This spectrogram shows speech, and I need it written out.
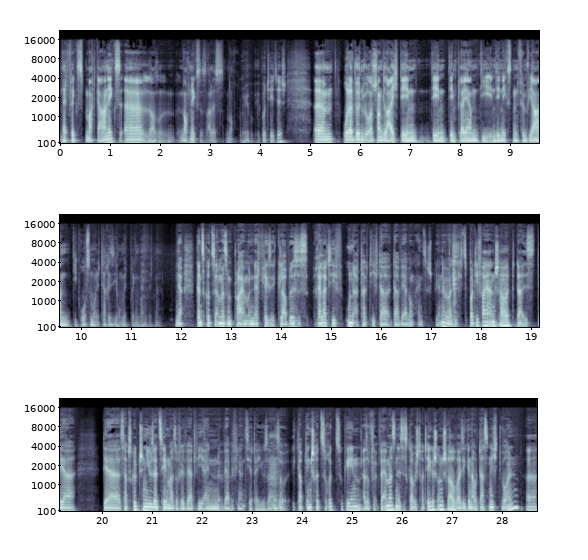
Netflix macht gar nichts, äh, also noch nichts, ist alles noch hypothetisch. Ähm, oder würden wir uns schon gleich den, den, den Playern, die in den nächsten fünf Jahren die große Monetarisierung mitbringen werden, widmen? Ja, ganz kurz zu Amazon Prime und Netflix. Ich glaube, es ist relativ unattraktiv, da, da Werbung einzuspielen. Ne? Wenn man sich Spotify anschaut, mhm. da ist der der Subscription-User zehnmal so viel wert wie ein werbefinanzierter User. Mhm. Also ich glaube, den Schritt zurückzugehen, also für, für Amazon ist es, glaube ich, strategisch unschlau, weil sie genau das nicht wollen. Äh,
